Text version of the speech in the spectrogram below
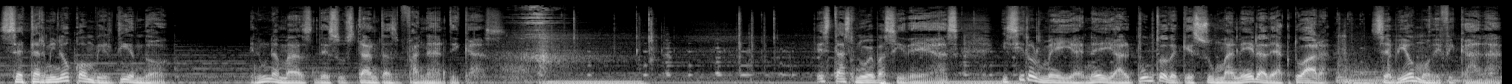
se terminó convirtiendo en una más de sus tantas fanáticas. Estas nuevas ideas hicieron mella en ella al punto de que su manera de actuar se vio modificada.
